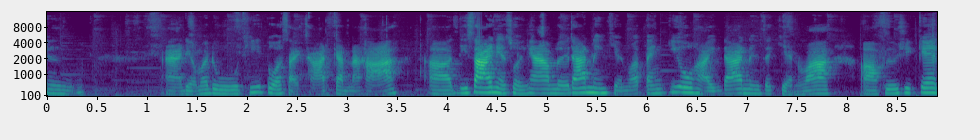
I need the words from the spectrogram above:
นึงอ่าเดี๋ยวมาดูที่ตัวสายชาร์จกันนะคะ ดีไซน์เนี่ยสวยงามเลยด้านหนึ่งเขียนว่า thank you ค่ะอีกด้านหนึ่งจะเขียนว่าฟิวชิเก้น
